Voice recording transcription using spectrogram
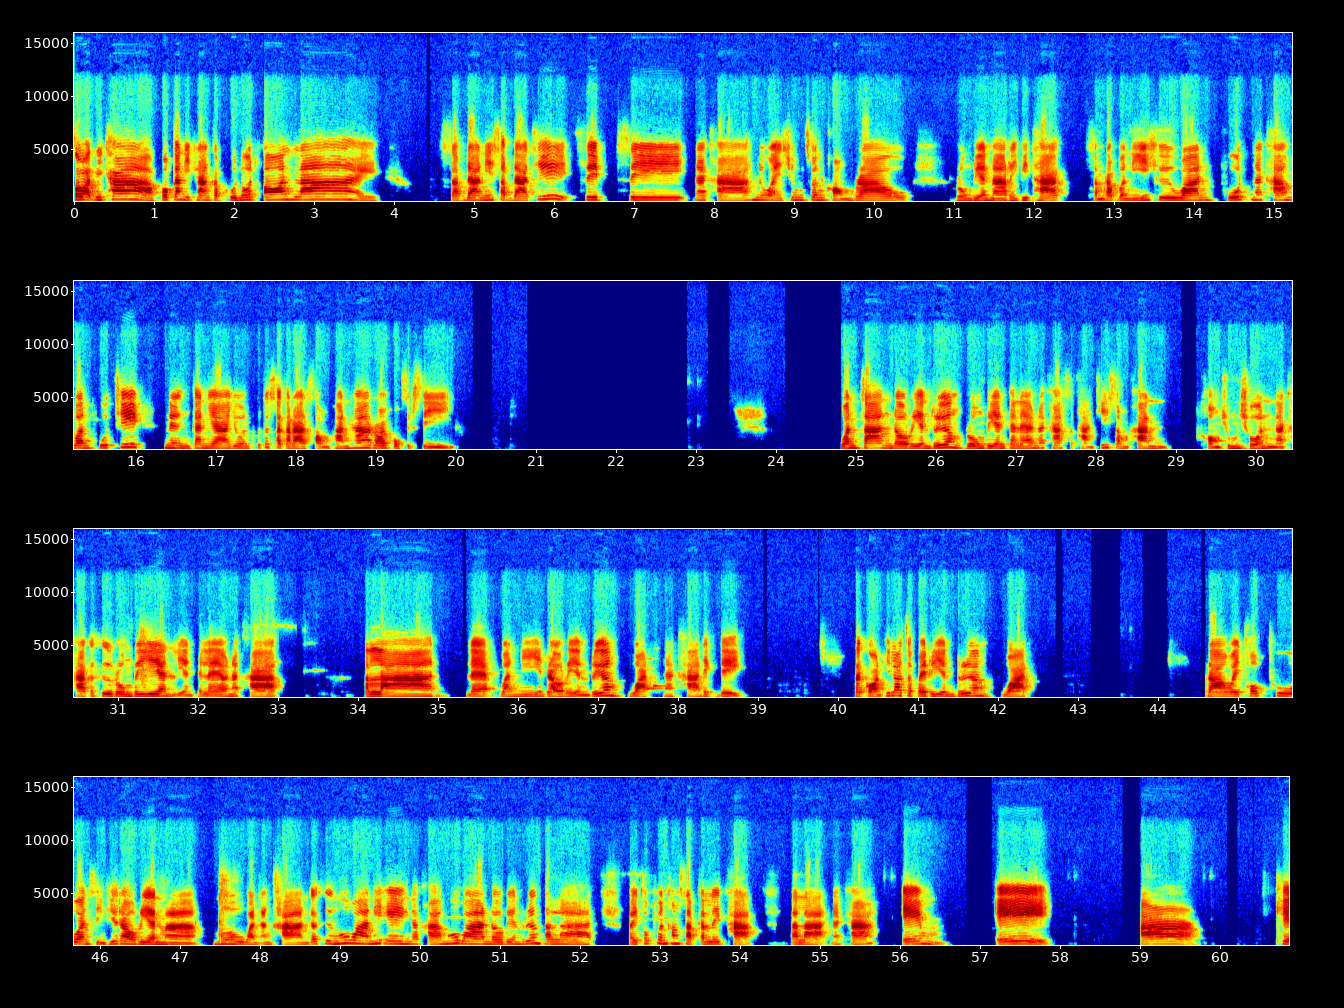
สวัสดีค่ะ พบกันอีกครั้งกับครูนุชออนไลน์ สัปดาห์นี้สัปดาห์ที่ 14 นะคะ หน่วยชุมชนของเรา โรงเรียนมารีพิทักษ์สำหรับวันนี้คือวันพุธนะคะ วันพุธที่ 1 กันยายน พุทธศักราช 2564วันจันทร์เราเรียนเรื่องโรงเรียนไปแล้วนะคะ สถานที่สำคัญ ของชุมชนนะคะ ก็คือโรงเรียนเรียนไปแล้วนะคะ ตลาด และวันนี้เราเรียนเรื่องวัดนะคะเด็กๆ แต่ก่อนที่เราจะไปเรียนเรื่องวัด เราไว้ทบทวนสิ่งที่เราเรียนมาเมื่อวันอังคารก็คือเมื่อวานนี้เองนะคะ เมื่อวานเราเรียนเรื่องตลาด ไปทบทวนคำศัพท์กันเลยค่ะ ตลาดนะคะ M A R K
